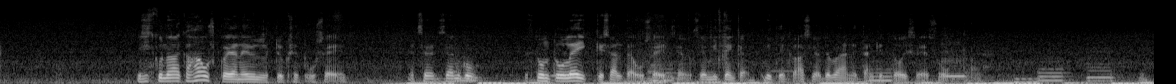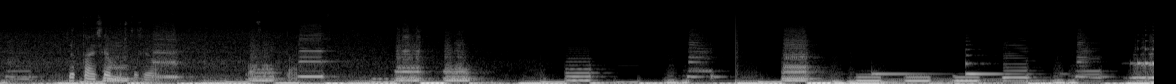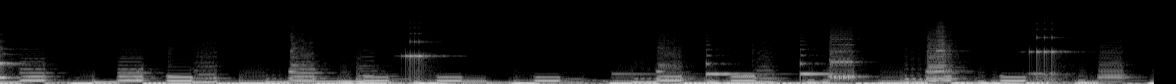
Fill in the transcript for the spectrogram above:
Ja sitten kun ne on aika hauskoja ne yllätykset usein, että se, se, on niin kuin, se tuntuu leikkisältä usein se, se mitenkä, mitenkä asioita väännetäänkin toiseen suuntaan. Jotain semmoista se on. Osittain.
